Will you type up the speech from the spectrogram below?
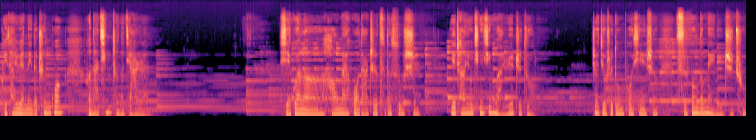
窥探院内的春光和那倾城的佳人。写惯了豪迈豁达之词的苏轼，也常有清新婉约之作，这就是东坡先生词风的魅力之处。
